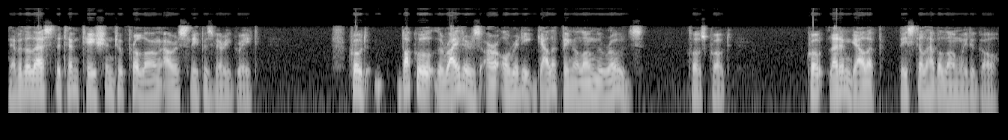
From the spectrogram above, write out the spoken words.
Nevertheless, the temptation to prolong our sleep is very great. Quote, Buckle, the riders are already galloping along the roads. Quote, quote, Let them gallop. They still have a long way to go.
